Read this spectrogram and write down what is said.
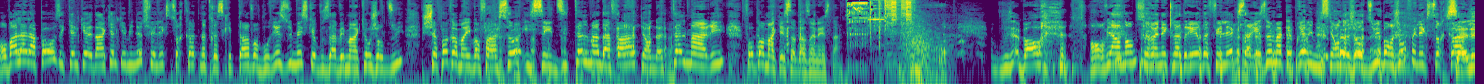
On va aller à la pause et quelques, dans quelques minutes, Félix Turcotte, notre scripteur, va vous résumer ce que vous avez manqué aujourd'hui. Je sais pas comment il va faire ça. Il s'est dit tellement d'affaires puis on a tellement ri. Faut pas manquer ça dans un instant. Vous, bon, on revient en ondes sur un éclat de rire de Félix. Ça résume à peu près l'émission d'aujourd'hui. Bonjour Félix Turcotte. Salut,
